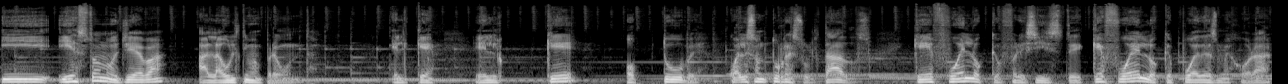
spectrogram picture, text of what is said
Y, y esto nos lleva a la última pregunta. ¿El qué? El qué obtuve, cuáles son tus resultados, qué fue lo que ofreciste, qué fue lo que puedes mejorar,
